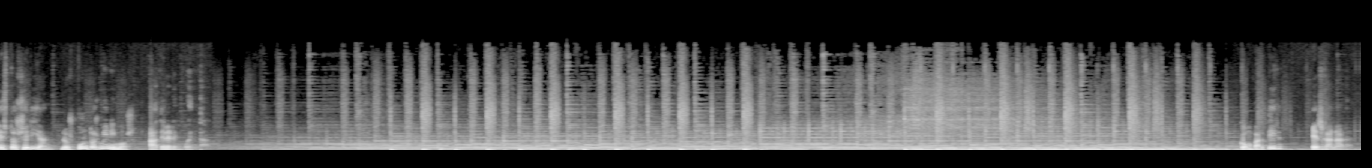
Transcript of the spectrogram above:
estos serían los puntos mínimos a tener en cuenta. Compartir es ganar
